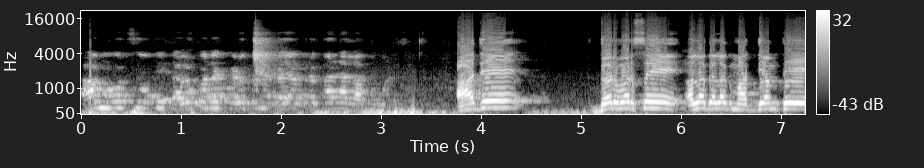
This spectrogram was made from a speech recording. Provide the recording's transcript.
આ મહોત્સવથી તાલુકાના ખેડૂતોને કયા પ્રકારના લાભો મળશે આજે દર વર્ષે અલગ અલગ માધ્યમથી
